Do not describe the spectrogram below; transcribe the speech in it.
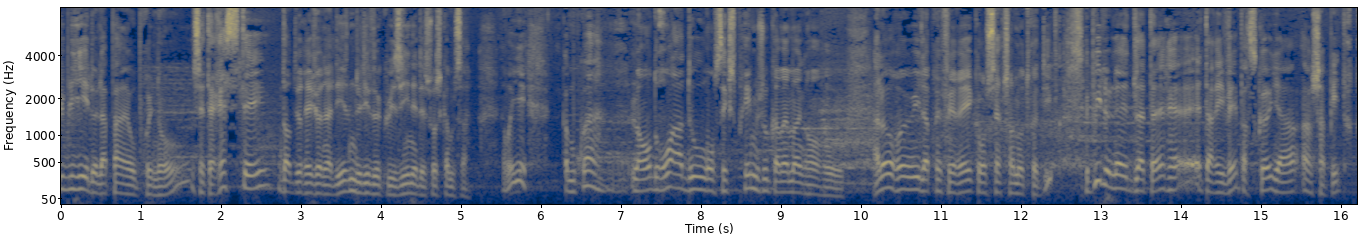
publier Le lapin au pruneau, c'était rester dans du régionalisme, du livre de cuisine et des choses comme ça. Vous voyez, comme quoi l'endroit d'où on s'exprime joue quand même un grand rôle. Alors euh, il a préféré qu'on cherche un autre titre. Et puis le lait de la terre est arrivé parce qu'il y a un chapitre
